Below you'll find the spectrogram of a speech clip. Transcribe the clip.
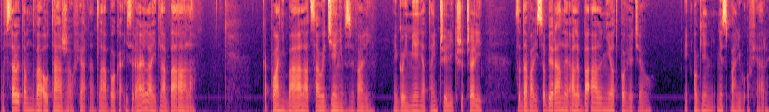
Powstały tam dwa ołtarze ofiarne dla Boga Izraela i dla Baala. Kapłani Baala cały dzień wzywali jego imienia, tańczyli, krzyczeli, zadawali sobie rany, ale Baal nie odpowiedział i ogień nie spalił ofiary.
